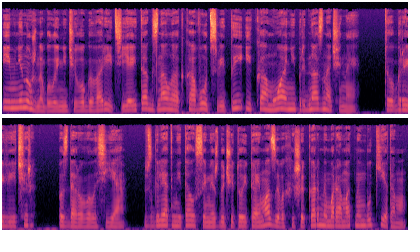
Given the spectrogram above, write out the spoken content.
им не нужно было ничего говорить, я и так знала, от кого цветы и кому они предназначены. «Добрый вечер», – поздоровалась я. Взгляд метался между читой Таймазовых и шикарным ароматным букетом.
